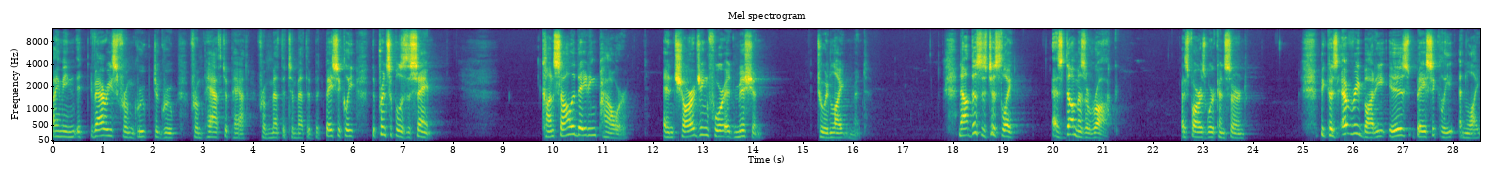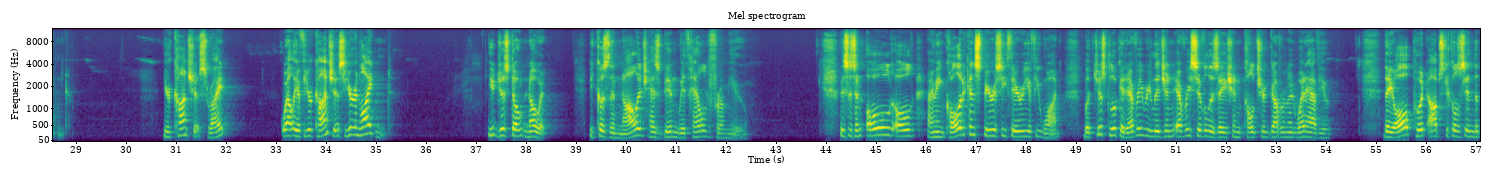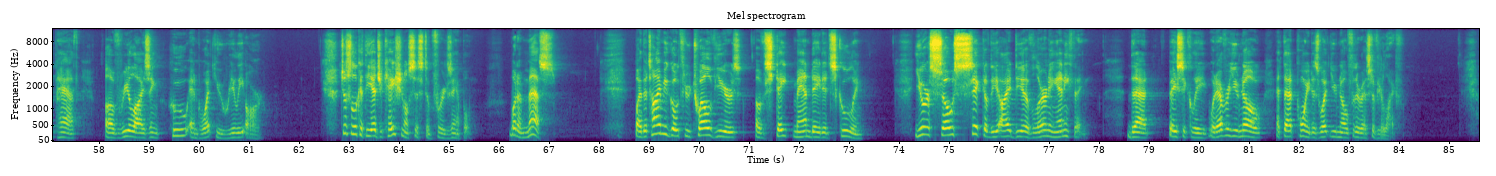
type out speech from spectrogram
I mean, it varies from group to group, from path to path, from method to method, but basically the principle is the same. Consolidating power and charging for admission to enlightenment. Now, this is just like as dumb as a rock, as far as we're concerned, because everybody is basically enlightened. You're conscious, right? Well, if you're conscious, you're enlightened. You just don't know it because the knowledge has been withheld from you. This is an old, old, I mean, call it a conspiracy theory if you want, but just look at every religion, every civilization, culture, government, what have you. They all put obstacles in the path of realizing who and what you really are. Just look at the educational system, for example. What a mess. By the time you go through 12 years of state-mandated schooling, you're so sick of the idea of learning anything that basically whatever you know at that point is what you know for the rest of your life.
